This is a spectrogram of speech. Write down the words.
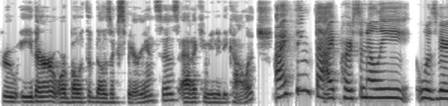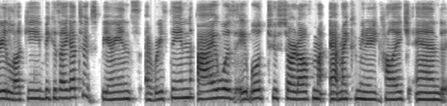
through either or both of those experiences at a community college? I think that I personally was very lucky because I got to experience everything. I was able to start off my, at my community college and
